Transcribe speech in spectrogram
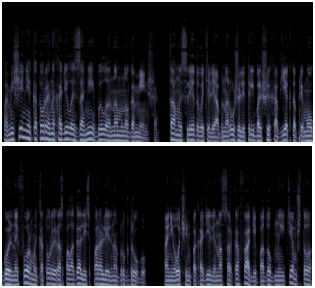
Помещение, которое находилось за ней, было намного меньше. Там исследователи обнаружили три больших объекта прямоугольной формы, которые располагались параллельно друг другу. Они очень походили на саркофаги, подобные тем, что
